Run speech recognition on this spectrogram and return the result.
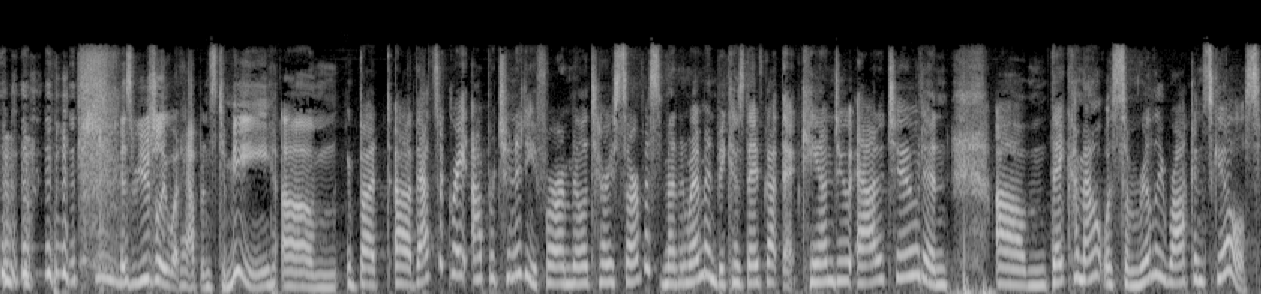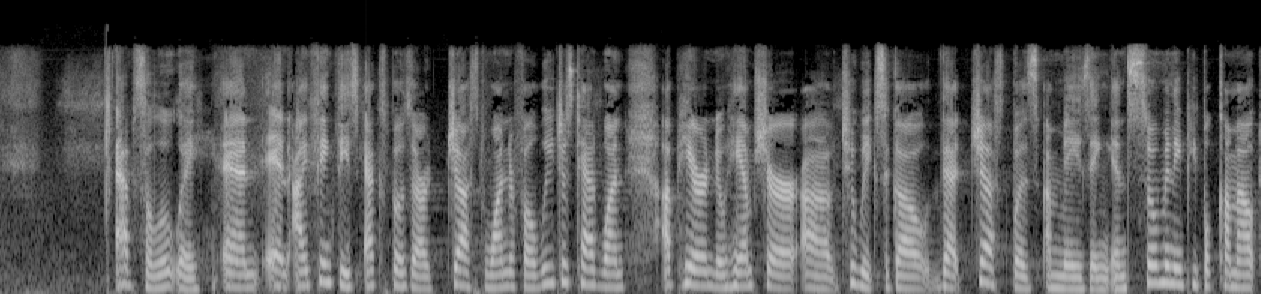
is usually what happens to me. Um, but uh, that's a great opportunity for our military service men and women because they've got that can do attitude and um, they come out with some really rocking skills. Absolutely. And and I think these expos are just wonderful. We just had one up here in New Hampshire uh, two weeks ago that just was amazing. And so many people come out.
